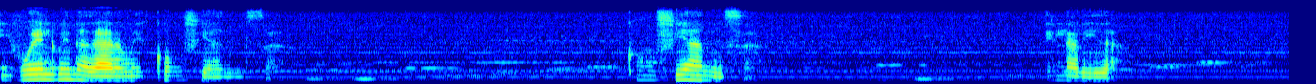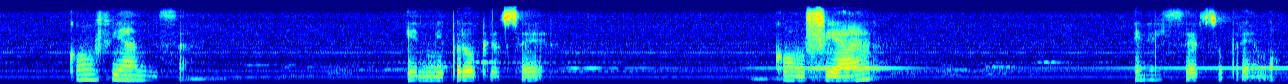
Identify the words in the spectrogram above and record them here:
Y vuelven a darme confianza. Confianza en la vida. Confianza en mi propio ser. Confiar en el Ser Supremo.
